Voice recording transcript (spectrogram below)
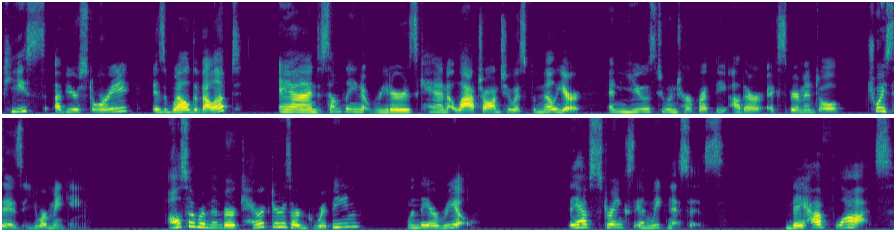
piece of your story is well developed and something readers can latch onto as familiar and use to interpret the other experimental choices you are making. Also, remember characters are gripping when they are real. They have strengths and weaknesses. They have flaws.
